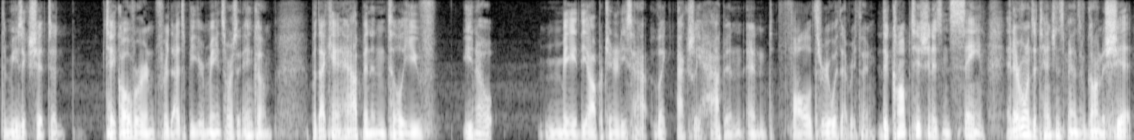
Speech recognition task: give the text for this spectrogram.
the music shit to take over and for that to be your main source of income but that can't happen until you've you know made the opportunities ha- like actually happen and followed through with everything. The competition is insane and everyone's attention spans have gone to shit.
